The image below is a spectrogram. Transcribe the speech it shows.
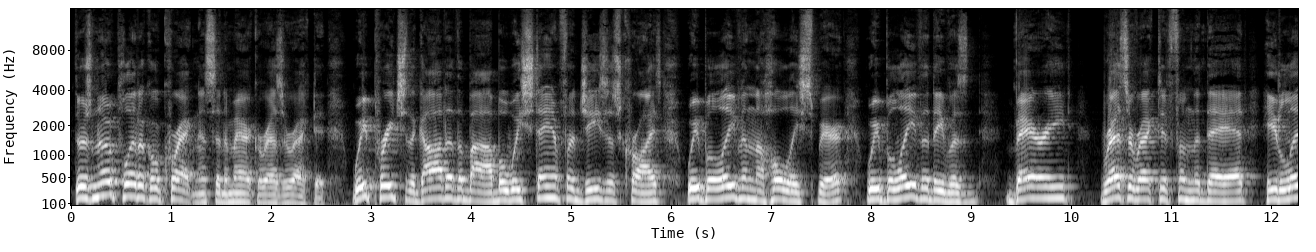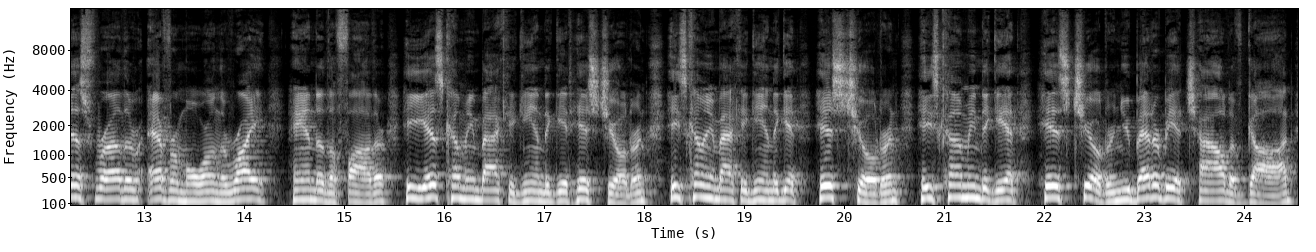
There's no political correctness in America Resurrected. We preach the God of the Bible. We stand for Jesus Christ. We believe in the Holy Spirit. We believe that He was buried, resurrected from the dead. He lives forever evermore on the right hand of the Father. He is coming back again to get His children. He's coming back again to get His children. He's coming to get His children. You better be a child of God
